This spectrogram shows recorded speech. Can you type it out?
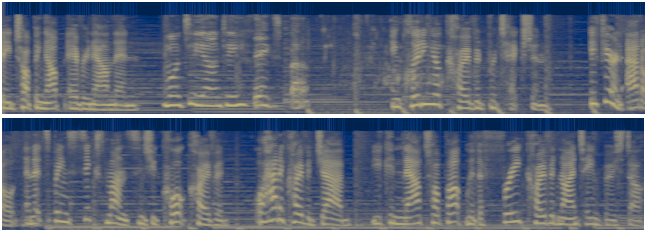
Things need topping up every now and then, More tea, Auntie. Thanks, Bub. including your COVID protection. If you're an adult and it's been six months since you caught COVID or had a COVID jab, you can now top up with a free COVID 19 booster.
